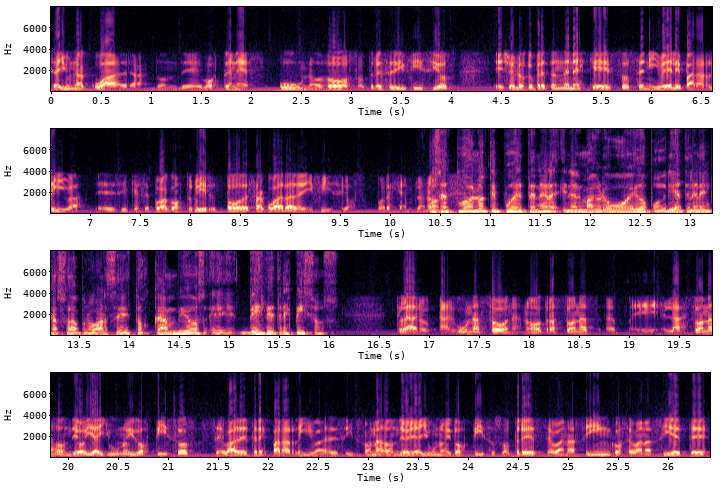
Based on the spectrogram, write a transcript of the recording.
Si hay una cuadra donde vos tenés uno, dos o tres edificios, ellos lo que pretenden es que eso se nivele para arriba, es decir, que se pueda construir toda esa cuadra de edificios, por ejemplo. ¿no? O sea, todo lote puede tener en Almagro Boedo, podría tener en caso de aprobarse estos cambios, eh, desde tres pisos. Claro, algunas zonas, ¿no? Otras zonas, eh, eh, las zonas donde hoy hay uno y dos pisos se va de tres para arriba, es decir, zonas donde hoy hay uno y dos pisos o tres se van a cinco, se van a siete,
